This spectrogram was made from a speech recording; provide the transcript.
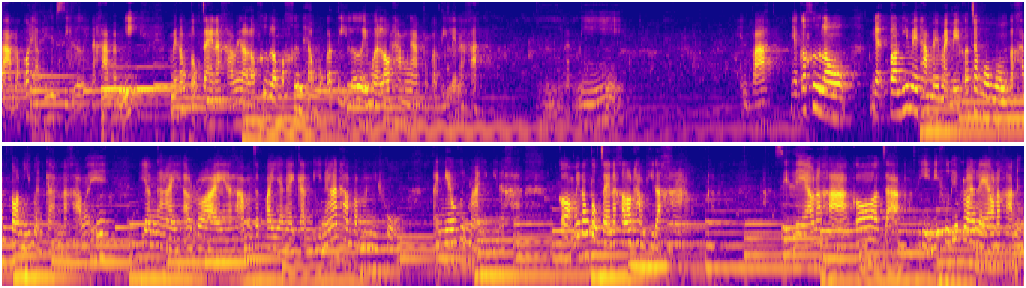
13 แล้วก็แถวที่ 14 เลยนะคะ แบบนี้ไม่ต้องตกใจนะคะ เวลาเราขึ้นเราก็ขึ้นแถวปกติเลย เหมือนเราทำงานปกติเลยนะคะนี่แบบนี้ เห็น ปะเนี่ยก็คือเราเนี่ยตอนที่เมย์ทำใหม่ๆเมย์ก็จะงงๆกับขั้นตอนนี้เหมือนกันนะคะ ว่าเอ๊ะยังไงอะไรนะคะ มันจะไปยังไงกันดีนะทำแบบมันมีโถงแต่เงี้ยวขึ้นมาอย่างนี้นะคะ ก็ไม่ต้องตกใจนะคะ เราทำทีละข้างเสร็จแล้วนะคะ ก็จะนี่นี่คือเรียบร้อยแล้วนะคะหนึ่ง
